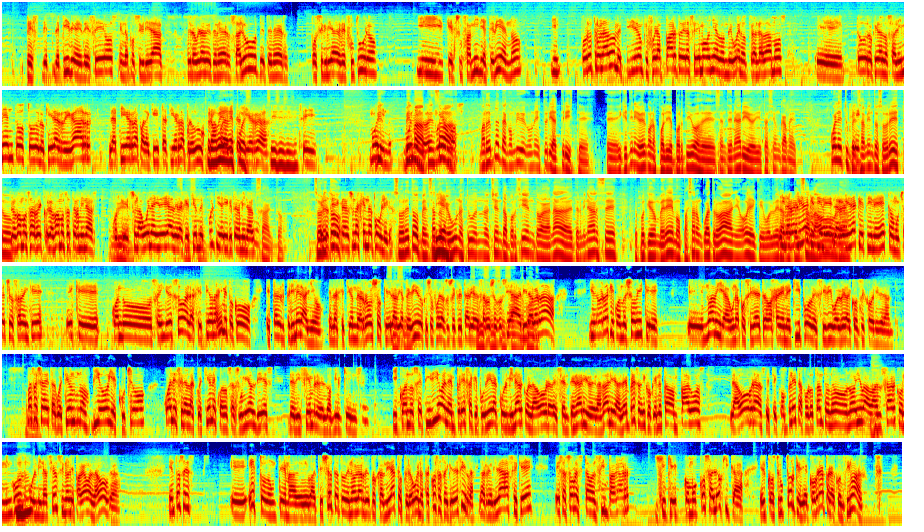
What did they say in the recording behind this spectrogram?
le pide deseos en la posibilidad de lograr de tener salud, de tener posibilidades de futuro y que su familia esté bien, ¿no? Y por otro lado me pidieron que fuera parte de la ceremonia donde, bueno, trasladamos eh, todo lo que eran los alimentos, todo lo que era regar la tierra para que esta tierra produzca. Pero vea después. tierra- Sí, sí, sí. sí. Sí. Muy Vil- lindo. Muy Vilma, lindo, ¿eh? Muy pensaba. Mar del Plata convive con una historia triste eh, y que tiene que ver con los polideportivos de Centenario y Estación Camet. ¿Cuál es tu Sí. pensamiento sobre esto? Los vamos a rec- los vamos a terminar Muy porque bien. es una buena idea de la Sí, gestión sí. de Pulti y hay que terminarla. Exacto. Sobre Eso sí, todo, claro, es una agenda pública. sobre todo pensando Bien. que uno estuvo en un 80% a nada de terminarse, después quedó en veremos, pasaron cuatro años, hoy hay que volver a la realidad, repensar que la tiene, obra. la realidad que tiene esto, muchachos, ¿saben qué? Es que cuando se ingresó a la gestión, a mí me tocó estar el primer año en la gestión de Arroyo, que él Sí, había sí. pedido que yo fuera su secretaria de Desarrollo Social, y la verdad, y la verdad que cuando yo vi que eh, no había una posibilidad de trabajar en equipo, decidí volver al Consejo Deliberante. Más allá de esta cuestión, uno vio y escuchó cuáles eran las cuestiones cuando se asumió el 10 de diciembre del 2015. Y cuando se pidió a la empresa que pudiera culminar con la obra del centenario de las Dalias, la empresa dijo que no estaban pagos las obras este, completas, por lo tanto no, no iba a avanzar con ninguna culminación si no le pagaban la obra. Entonces, eh, es todo un tema de debate. Yo trato de no hablar de otros candidatos, pero bueno, estas cosas hay que decirlas. La realidad hace que esas obras estaban sin pagar y que como cosa lógica el constructor quería cobrar para continuar.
